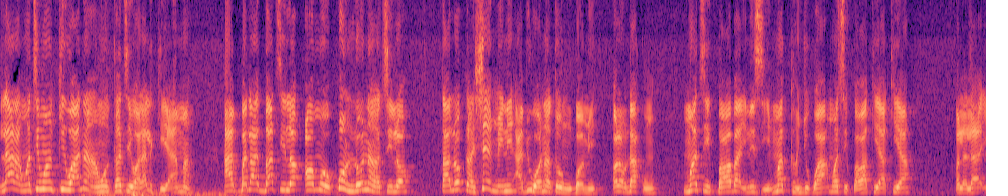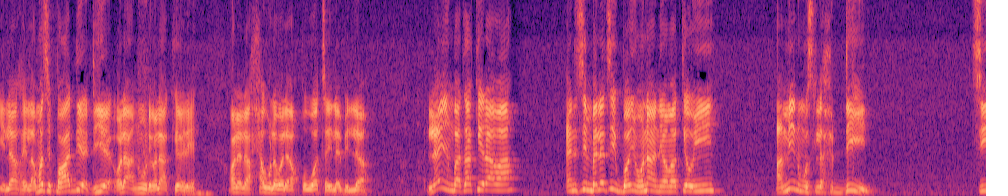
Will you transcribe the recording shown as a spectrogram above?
Lára àwọn tí wọ́n kí wa náà àwọn kan ti wà lálìkìyàmà àgbàlagbà ti lọ ọmọ òpóǹló náà ti lọ ta ló kàn ṣé mi ni àbíwọ náà tó ń gbọ́ mi? Ọlọ́run dákun mọ́ ti pa wá báyìí nísìnyí mọ́ kànjú pa mọ́ ti pa wá kíákíá. Ọlọ́lá ilaha illa mọ́ ti pa wá díẹ̀ díẹ̀ ọlá àánú rẹ̀ ọlá kẹ́ rẹ̀. Ọlọ́lá hawla wala quwwata illa billah. Lẹ́yìn ìgbà tá kíra wa ẹni tí ń bẹ létí ìgbọ́yìn òun náà ni ọmọ kéwìn Amin Muslihuddin tí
